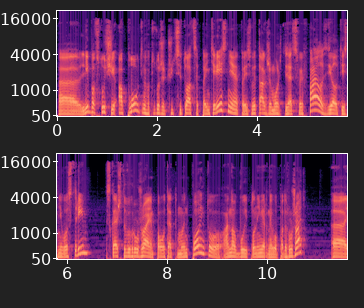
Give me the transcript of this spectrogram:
Э, либо в случае аплоудинга, тут уже чуть ситуация поинтереснее, то есть вы также можете взять свой файл, сделать из него стрим, сказать, что выгружаем по вот этому endpoint, оно будет планомерно его подгружать, э,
